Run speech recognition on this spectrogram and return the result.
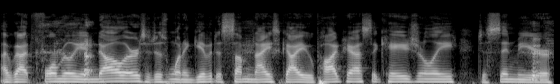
I've got four million dollars. I just want to give it to some nice guy who podcasts occasionally. Just send me your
